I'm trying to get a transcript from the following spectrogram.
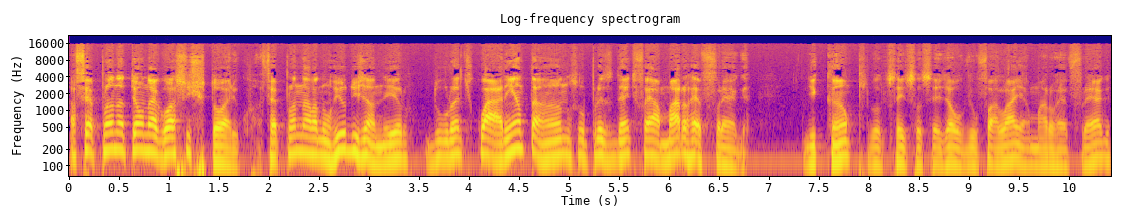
A FEPLANA tem um negócio histórico. A FEPLANA era no Rio de Janeiro, durante 40 anos, o presidente foi Amaro Refrega, de Campos, não sei se você já ouviu falar em Amaro Refrega.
